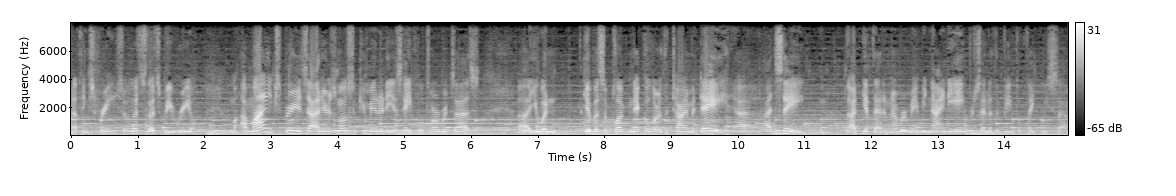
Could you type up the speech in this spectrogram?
Nothing's free, so let's let's be real. M- uh, my experience out here is most of the community is hateful towards us. Uh, you wouldn't give us a plug nickel or the time of day. Uh, I'd say I'd give that a number. Maybe 98% of the people think we suck.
